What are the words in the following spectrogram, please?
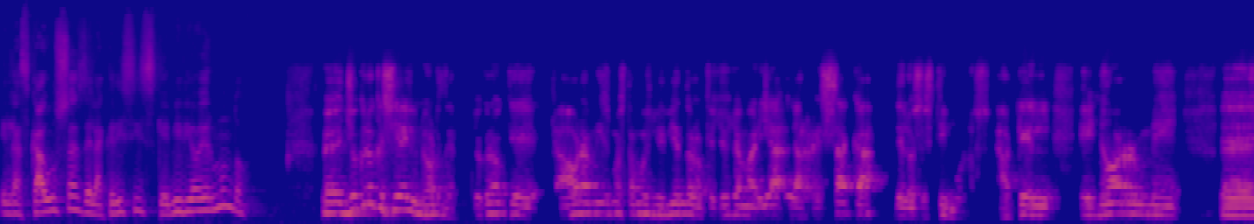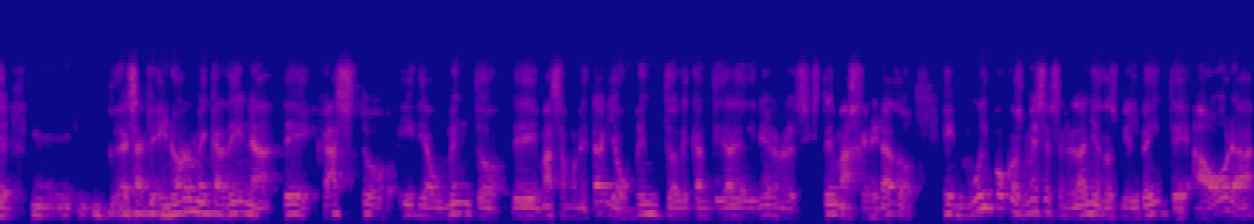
en las causas de la crisis que vive hoy el mundo? Eh, yo creo que sí hay un orden. Yo creo que ahora mismo estamos viviendo lo que yo llamaría la resaca de los estímulos, aquel enorme, eh, esa enorme cadena de gasto y de aumento de masa monetaria, aumento de cantidad de dinero en el sistema generado en muy pocos meses en el año 2020, ahora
